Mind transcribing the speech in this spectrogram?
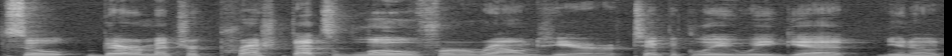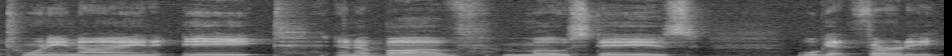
so barometric pressure that's low for around here. Typically we get you know 29 8 and above. Most days we'll get 30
